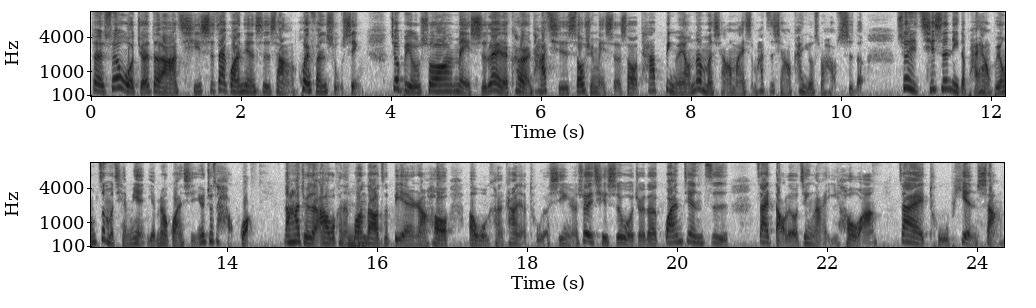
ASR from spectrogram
对，所以我觉得啊，其实，在关键字上会分属性，就比如说美食类的客人，他其实搜寻美食的时候，他并没有那么想要买什么，他只想要看有什么好吃的，所以其实你的排行不用这么前面也没有关系，因为就是好逛。让他觉得啊，我可能逛到这边，然后呃，我可能看到你的图有吸引人，所以其实我觉得关键字在导流进来以后啊，在图片上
